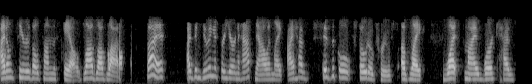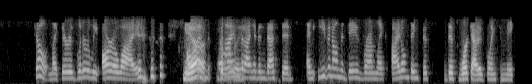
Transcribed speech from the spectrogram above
I don't see results on the scale, blah, blah, blah. But I've been doing it for a year and a half now. And like, I have physical photo proof of like what my work has shown. Like, there is literally ROI yeah, on time that I have invested. And even on the days where I'm like, I don't think this this workout is going to make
